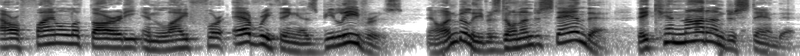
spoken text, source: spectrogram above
our final authority in life for everything as believers. Now, unbelievers don't understand that. They cannot understand that.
